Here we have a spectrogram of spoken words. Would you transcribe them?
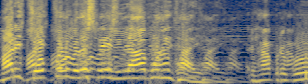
મારી ચોપન વર્ષની લીલા પૂરી થાય. અરે હા પ્રભુ.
